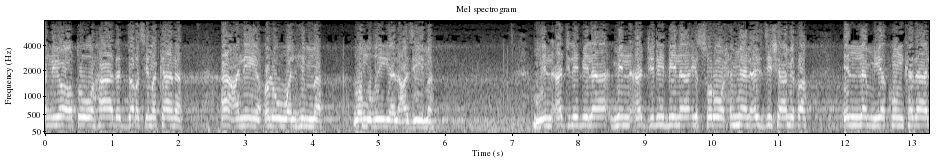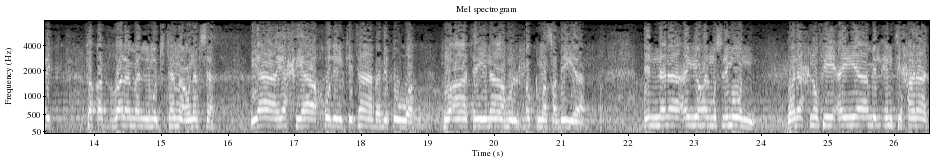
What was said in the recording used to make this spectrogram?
أن يعطوا هذا الدرس مكانه. أعني علو الهمة ومضي العزيمة. من أجل بلا من أجل بناء صروح من العز شامخة إن لم يكن كذلك فقد ظلم المجتمع نفسه. يا يحيى خذ الكتاب بقوة وآتيناه الحكم صبيا. إننا أيها المسلمون ونحن في أيام الامتحانات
